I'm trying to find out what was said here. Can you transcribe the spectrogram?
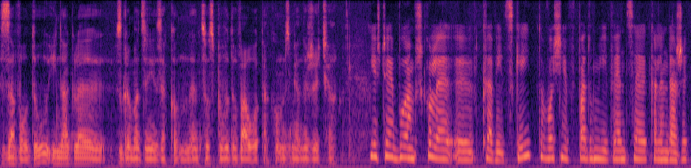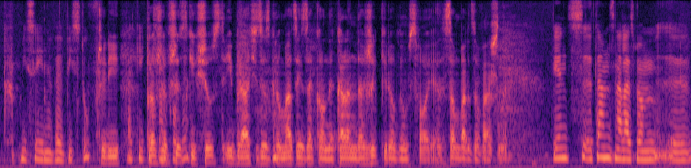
z zawodu i nagle zgromadzenie zakonne, co spowodowało taką zmianę życia. Jeszcze jak byłam w szkole y, krawieckiej, to właśnie wpadł mi w ręce kalendarzyk misyjny werbistów. Czyli proszę wszystkich sióstr i braci ze zgromadzeń zakonne, kalendarzyki robią swoje, są bardzo ważne. Więc tam znalazłam y,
